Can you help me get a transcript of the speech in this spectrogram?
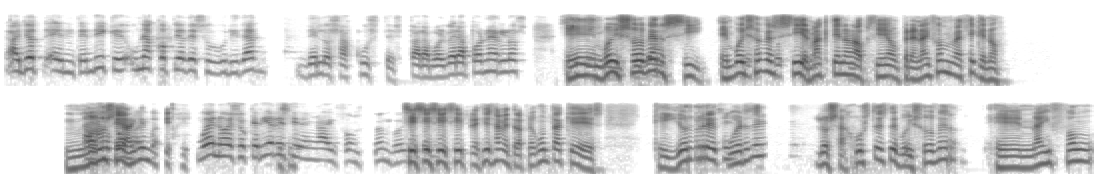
Ah, yo entendí que una copia de seguridad de los ajustes para volver a ponerlos. En VoiceOver sí, en VoiceOver sí, el Mac tiene una opción, pero en iPhone me parece que no. No lo sé, alguien. Bueno, eso quería decir en iPhone. sí, sí, sí, sí, precisamente. La pregunta que es que yo recuerde los ajustes de VoiceOver en iPhone,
